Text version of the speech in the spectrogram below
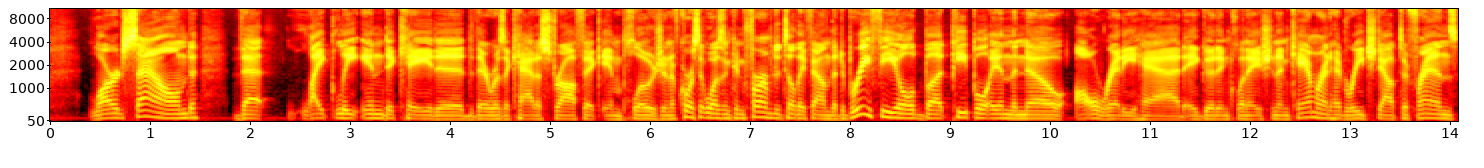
large sound that likely indicated there was a catastrophic implosion. Of course, it wasn't confirmed until they found the debris field, but people in the know already had a good inclination. And Cameron had reached out to friends,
